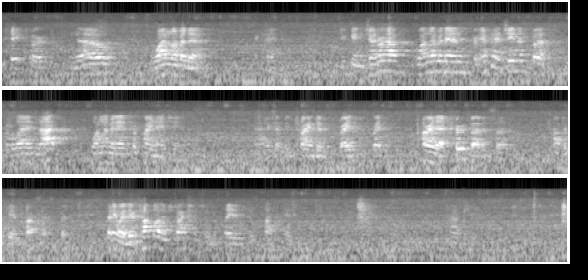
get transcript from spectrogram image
particular, no one limit end. Okay? You can generally have one limit end for infinite genus, but not one limit end for finite genus. Uh, Actually, I'm trying to write, write part of that proof out. It's a complicated process. But, but anyway, there are topological obstructions related to this classification. Okay.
